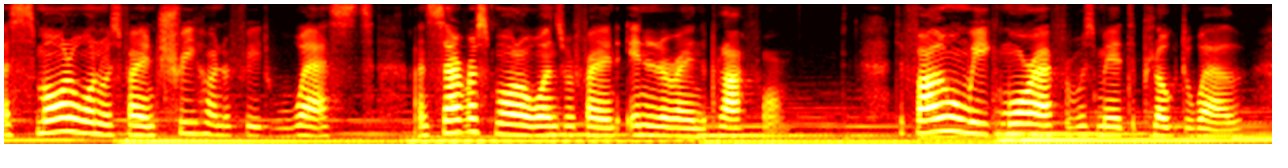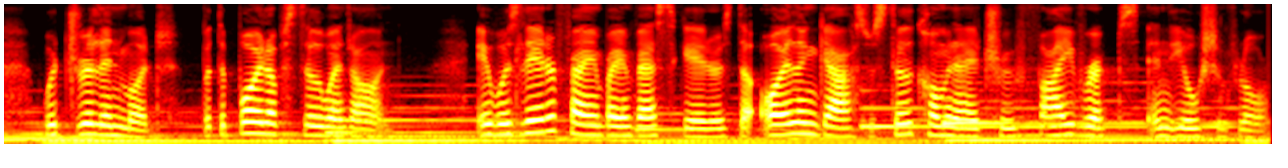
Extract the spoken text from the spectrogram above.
a smaller one was found 300 feet west, and several smaller ones were found in and around the platform. The following week, more effort was made to plug the well with drilling mud, but the boil up still went on. It was later found by investigators that oil and gas was still coming out through five rips in the ocean floor.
